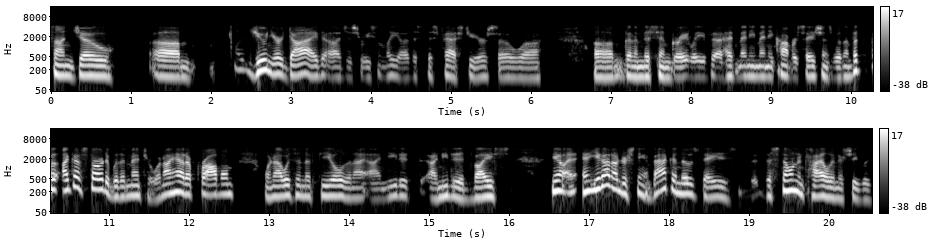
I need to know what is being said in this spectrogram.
son Joe um, Jr. died uh, just recently, uh, this this past year. So uh, I'm going to miss him greatly. I had many many conversations with him, but but I got started with a mentor when I had a problem when I was in the field and I, I needed I needed advice. You know, and, and you got to understand, back in those days, the, the stone and tile industry was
